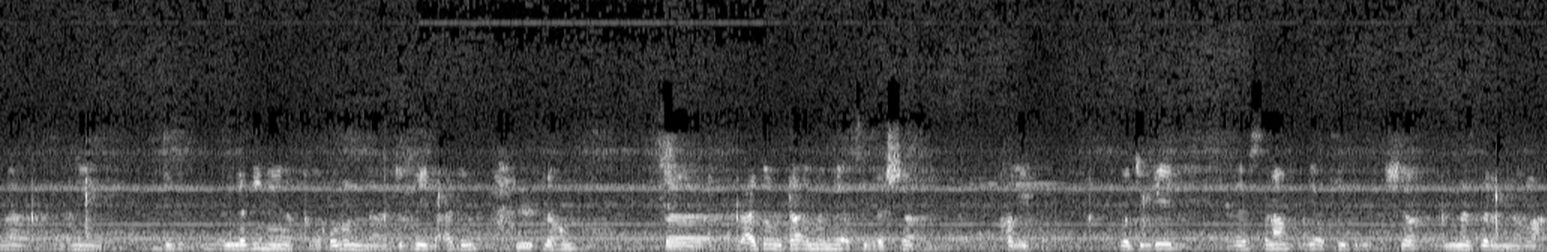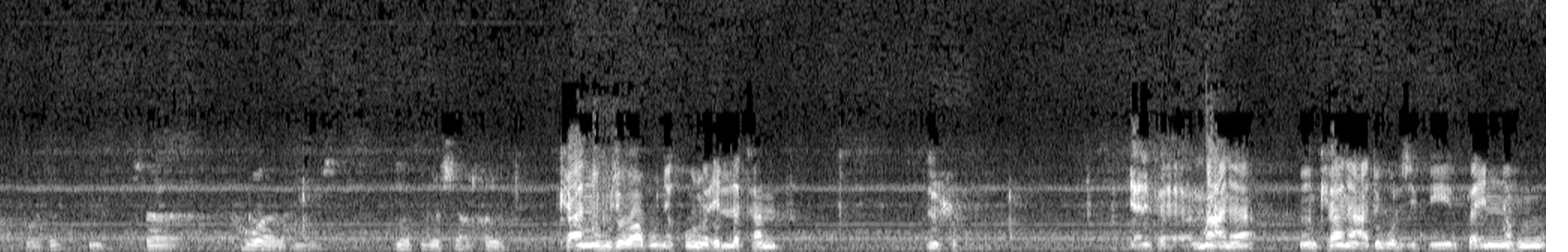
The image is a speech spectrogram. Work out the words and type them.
لا يعني الذين يقولون جبريل عدو. لهم فالعدو دائما يأتي بالأشياء الخبيثة وجبريل عليه السلام يأتي بالأشياء المنزلة من الله عز وجل. فهو يعني يأتي بالأشياء الخير كأنه جواب يكون علة للحكم يعني المعنى من كان عدوا لجبريل فإنه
